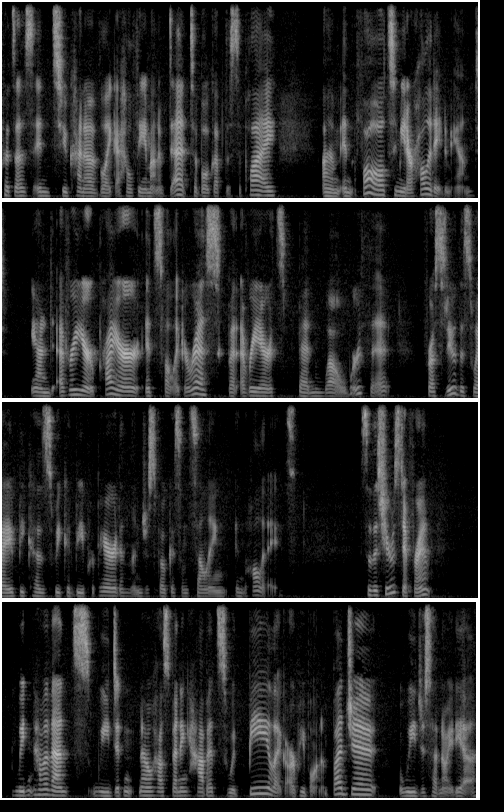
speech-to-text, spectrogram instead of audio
puts us into kind of like a healthy amount of debt to bulk up the supply um, in the fall to meet our holiday demand. And every year prior, it's felt like a risk, but every year it's been well worth it for us to do it this way because we could be prepared and then just focus on selling in the holidays. So this year was different we didn't have events. We didn't know how spending habits would be. Like, are people on a budget? We just had no idea.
